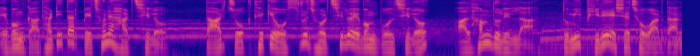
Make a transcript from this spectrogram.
এবং গাধাটি তার পেছনে হাঁটছিল। তার চোখ থেকে অশ্রু ঝরছিল এবং বলছিল, আলহামদুলিল্লাহ, তুমি ফিরে এসেছ, ওয়ারদান।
